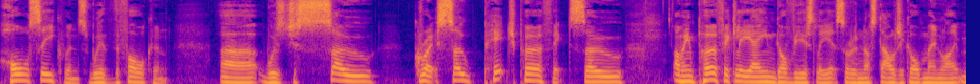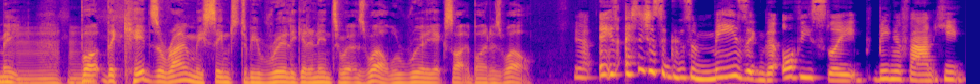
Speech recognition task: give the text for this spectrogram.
whole sequence with the Falcon uh, was just so great, so pitch perfect, so. I mean, perfectly aimed, obviously, at sort of nostalgic old men like me. Mm-hmm. But the kids around me seemed to be really getting into it as well. Were really excited by it as well. Yeah, it's, I just think it's amazing that obviously, being a fan, he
